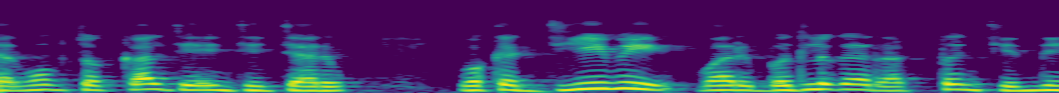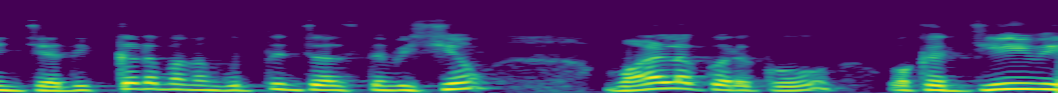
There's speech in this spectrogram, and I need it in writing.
చర్మపు చొక్కాలు చేయించిచ్చారు ఒక జీవి వారి బదులుగా రక్తం చెందించేది. ఇక్కడ మనం గుర్తించాల్సిన విషయం వాళ్ళ కొరకు ఒక జీవి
